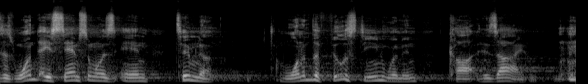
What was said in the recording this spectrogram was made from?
It says, One day Samson was in Timnah. One of the Philistine women caught his eye. All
